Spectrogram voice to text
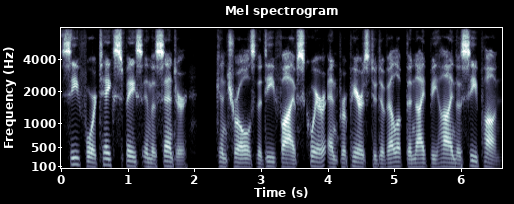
c4 takes space in the center, controls the d5 square and prepares to develop the knight behind the c-pawn.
